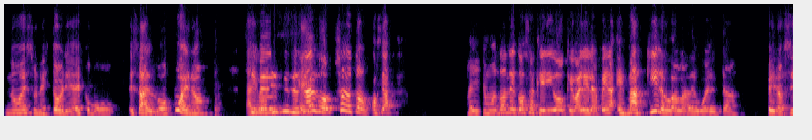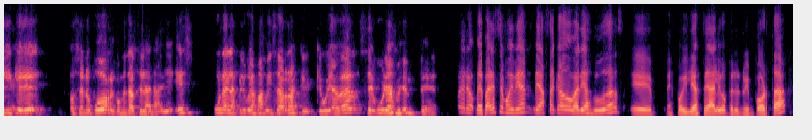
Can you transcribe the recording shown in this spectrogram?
no es una historia, es como, es algo. Bueno, si me decís es algo, yo lo tomo. O sea, hay un montón de cosas que digo que vale la pena. Es más, quiero verla de vuelta, pero sí que, o sea, no puedo recomendársela a nadie. Es una de las películas más bizarras que, que voy a ver, seguramente. Bueno, me parece muy bien, me ha sacado varias dudas, eh, me spoileaste algo, pero no importa.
